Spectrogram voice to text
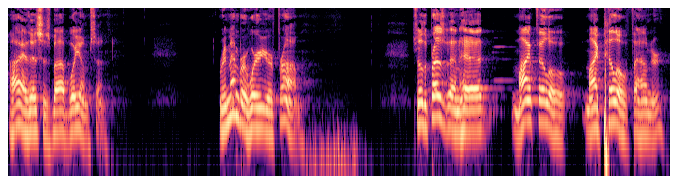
Hi, this is Bob Williamson. Remember where you're from. So the president had MyPillow, my pillow founder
